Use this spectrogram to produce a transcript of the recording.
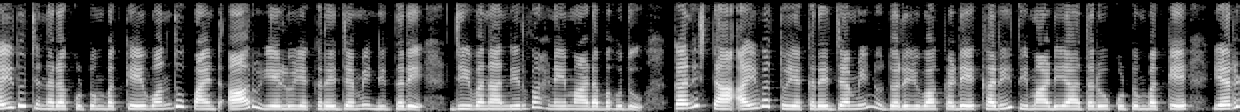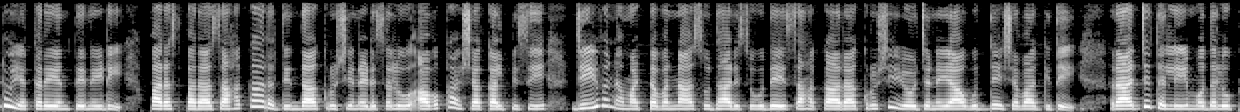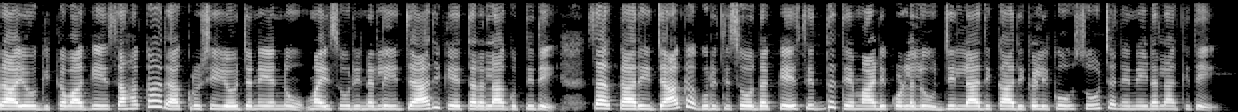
ಐದು ಜನರ ಕುಟುಂಬಕ್ಕೆ ಒಂದು ಪಾಯಿಂಟ್ ಆರು ಏಳು ಎಕರೆ ಜಮೀನಿದ್ದರೆ ಜೀವನ ನಿರ್ವಹಣೆ ಮಾಡಬಹುದು. ಕನಿಷ್ಠ ಐವತ್ತು ಎಕರೆ ಜಮೀನು ದೊರೆಯುವ ಕಡೆ ಖರೀದಿ ಮಾಡಿಯಾದರೂ ಕುಟುಂಬಕ್ಕೆ ಎರಡು ಎಕರೆಯಂತೆ ನೀಡಿ ಪರಸ್ಪರ ಸಹಕಾರದಿಂದ ಕೃಷಿ ನಡೆಸಲು ಅವಕಾಶ ಕಲ್ಪಿಸಿ ಜೀವನ ಮಟ್ಟವನ್ನು ಸುಧಾರಿಸುವುದೇ ಸಹಕಾರ ಕೃಷಿ ಯೋಜನೆಯ ಉದ್ದೇಶವಾಗಿದೆ. ರಾಜ್ಯದಲ್ಲಿ ಮೊದಲು ಪ್ರಾಯೋಗಿಕವಾಗಿ ಸಹಕಾರ ಕೃಷಿ ಯೋಜನೆಯನ್ನು ಮೈಸೂರಿನಲ್ಲಿ ಜಾರಿಗೆ ತರಲಾಗುತ್ತಿದೆ. ಸರ್ಕಾರಿ ಜಾಗ ಗುರುತಿಸುವುದಕ್ಕೆ ಸಿದ್ಧತೆ ಮಾಡಿಕೊಳ್ಳಲು ಜಿಲ್ಲಾಧಿಕಾರಿಗಳಿಗೂ ಸೂಚನೆ ನೀಡಲಾಗಿದೆ.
